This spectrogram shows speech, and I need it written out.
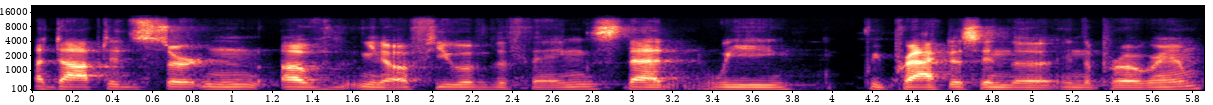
adopted certain of, you know, a few of the things that we we practice in the in the program.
